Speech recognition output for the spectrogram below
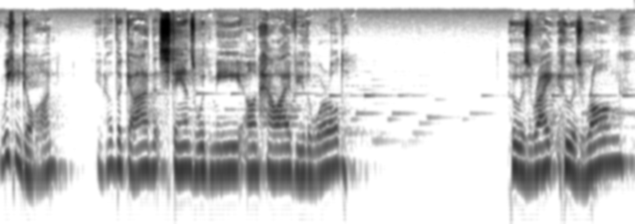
We can go on. You know, the God that stands with me on how I view the world, who is right, who is wrong,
